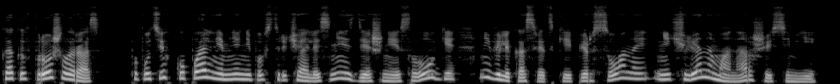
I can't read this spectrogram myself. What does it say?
Как и в прошлый раз, по пути к купальне мне не повстречались ни здешние слуги, ни великосветские персоны, ни члены монаршей семьи.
